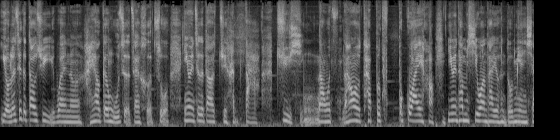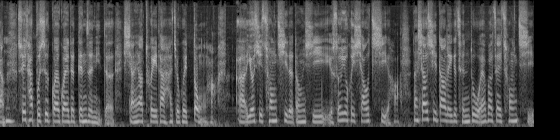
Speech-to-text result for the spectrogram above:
有了这个道具以外呢？”还要跟舞者在合作，因为这个道具很大巨型，那我然后他不不乖哈，因为他们希望他有很多面相，所以他不是乖乖的跟着你的，想要推他，他就会动哈。呃，尤其充气的东西，有时候又会消气哈。那消气到了一个程度，我要不要再充气？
